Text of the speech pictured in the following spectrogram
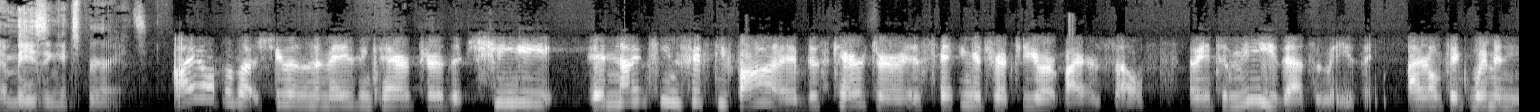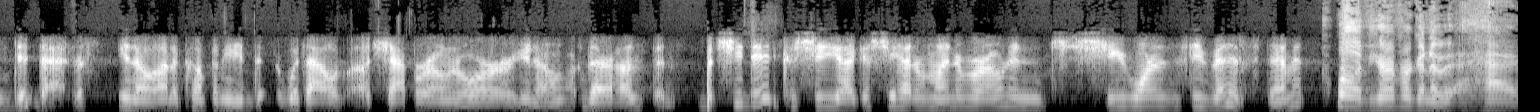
amazing experience. I also thought she was an amazing character. That she, in 1955, this character is taking a trip to Europe by herself. I mean, to me, that's amazing. I don't think women did that, you know, unaccompanied without a chaperone or, you know, their husband. But she did because she, I guess, she had a mind of her own and she wanted to see Venice. Damn it. Well, if you're ever going to have,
